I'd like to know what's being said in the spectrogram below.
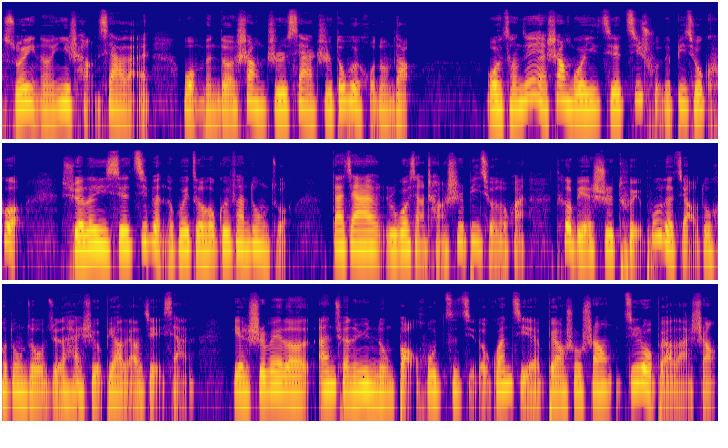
所以呢，一场下来，我们的上肢、下肢都会活动到。我曾经也上过一节基础的壁球课，学了一些基本的规则和规范动作。大家如果想尝试壁球的话，特别是腿部的角度和动作，我觉得还是有必要了解一下的，也是为了安全的运动，保护自己的关节不要受伤，肌肉不要拉伤。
